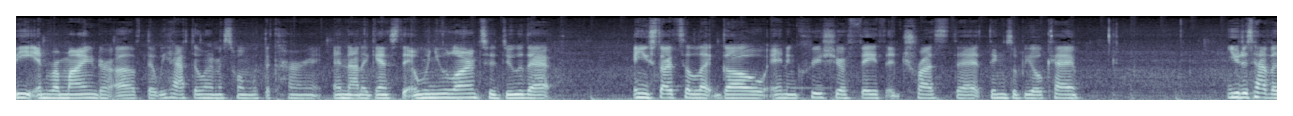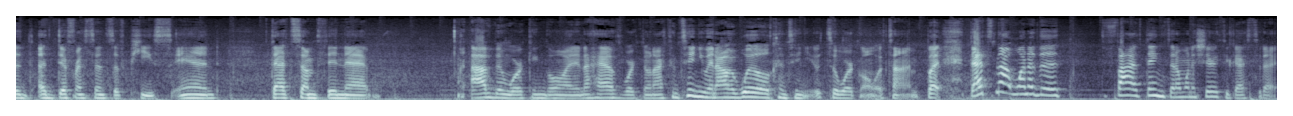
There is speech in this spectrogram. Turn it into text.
be in reminder of that we have to learn to swim with the current and not against it. And when you learn to do that and you start to let go and increase your faith and trust that things will be okay, you just have a, a different sense of peace. And that's something that I've been working on and I have worked on. I continue and I will continue to work on with time. But that's not one of the five things that I want to share with you guys today.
